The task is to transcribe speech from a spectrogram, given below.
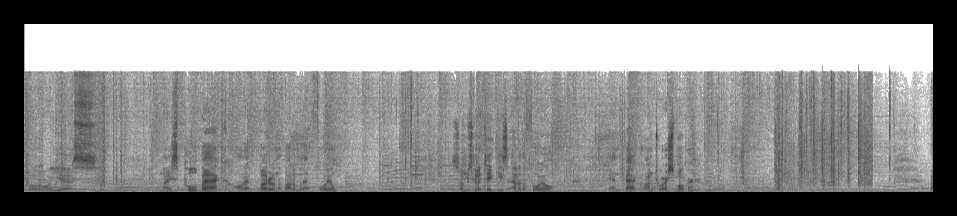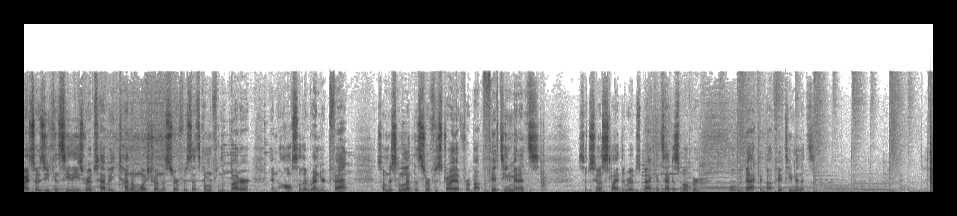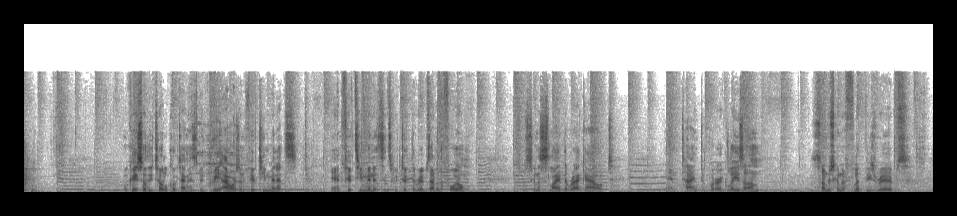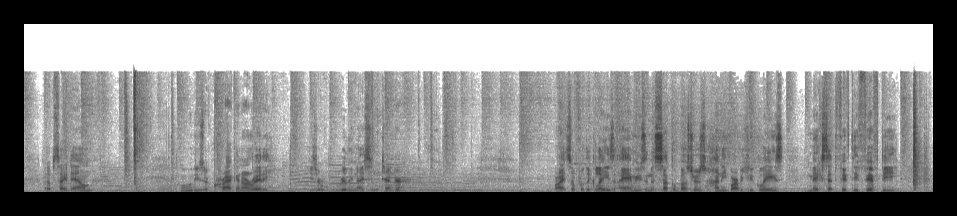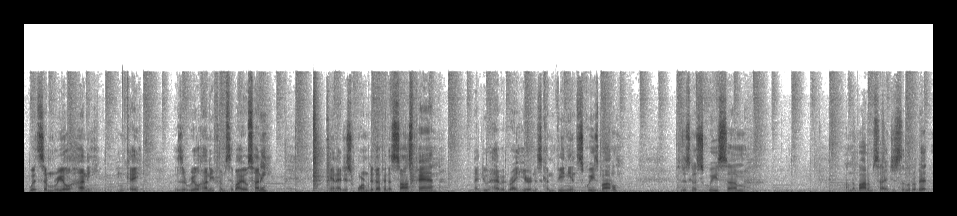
Oh yes, nice pullback, all that butter on the bottom of that foil. So I'm just going to take these out of the foil and back onto our smoker. All right, so as you can see, these ribs have a ton of moisture on the surface. That's coming from the butter and also the rendered fat. So I'm just gonna let the surface dry up for about 15 minutes. So just gonna slide the ribs back inside the smoker. We'll be back in about 15 minutes. Okay, so the total cook time has been three hours and 15 minutes and 15 minutes since we took the ribs out of the foil. So I'm just gonna slide the rack out time to put our glaze on. So I'm just gonna flip these ribs upside down. Ooh, these are cracking already. These are really nice and tender. All right, so for the glaze, I am using the Sucklebusters Honey Barbecue Glaze mixed at 50-50 with some real honey, okay? This is a real honey from Ceballos Honey. And I just warmed it up in a saucepan. I do have it right here in this convenient squeeze bottle. So just gonna squeeze some on the bottom side just a little bit.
